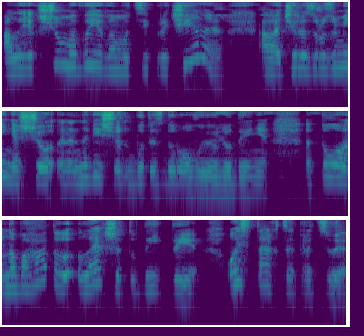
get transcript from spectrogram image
Але якщо ми виявимо ці причини через розуміння, що е, навіщо бути здоровою людині, то набагато легше туди йти. Ось так це працює.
